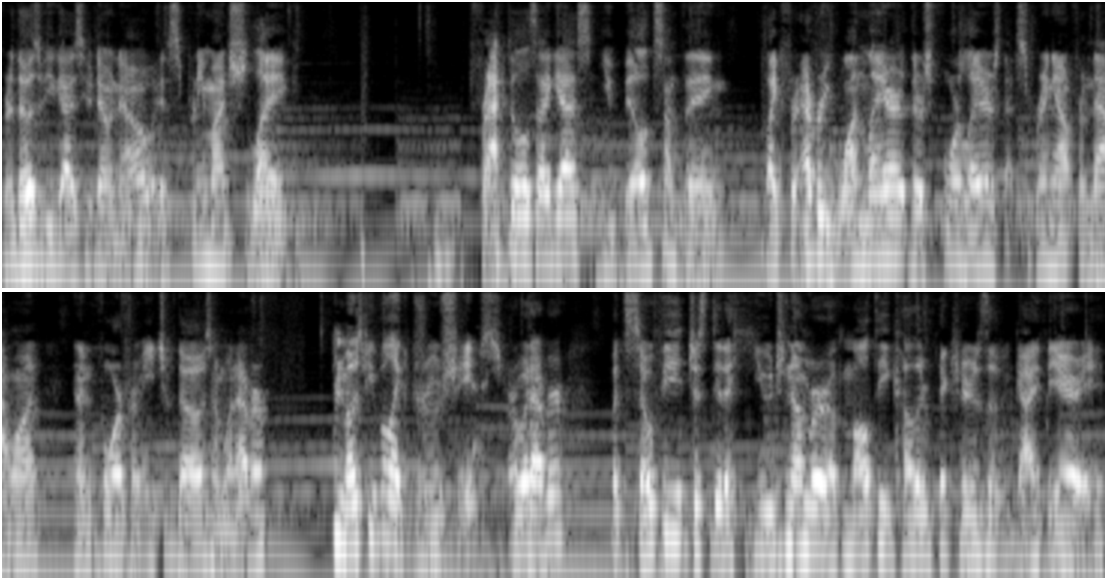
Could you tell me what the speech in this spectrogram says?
for those of you guys who don't know, it's pretty much like fractals, I guess. You build something like for every one layer, there's four layers that spring out from that one, and then four from each of those, and whatever. And most people like drew shapes or whatever, but Sophie just did a huge number of multicolored pictures of Guy Fieri.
